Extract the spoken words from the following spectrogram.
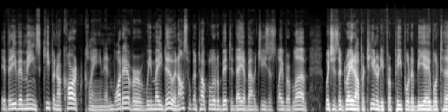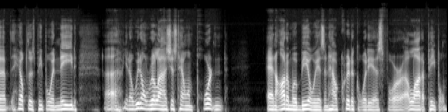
If it even means keeping our car clean and whatever we may do. And also, we're going to talk a little bit today about Jesus' labor of love, which is a great opportunity for people to be able to help those people in need uh, you know, we don't realize just how important an automobile is and how critical it is for a lot of people.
